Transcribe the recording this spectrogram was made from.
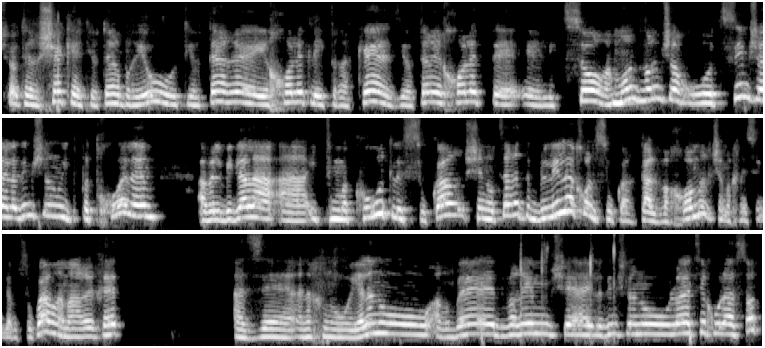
יש לו יותר שקט, יותר בריאות, יותר אה, יכולת להתרכז, יותר יכולת אה, ליצור, המון דברים שאנחנו רוצים שהילדים שלנו יתפתחו אליהם, אבל בגלל ההתמכרות לסוכר שנוצרת בלי לאכול סוכר, קל וחומר כשמכניסים גם סוכר למערכת, אז אה, אנחנו, יהיה לנו הרבה דברים שהילדים שלנו לא יצליחו לעשות,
